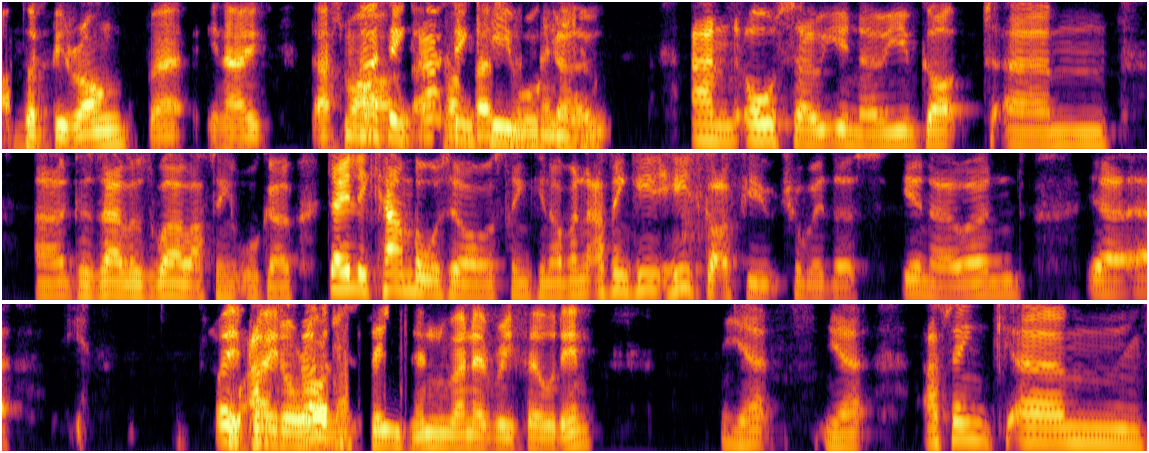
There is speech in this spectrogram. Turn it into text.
I could be wrong, but you know, that's my. I think I think he will opinion. go, and also you know you've got um, uh, Ghezzal as well. I think will go. Daly Campbell was who I was thinking of, and I think he he's got a future with us. You know, and yeah, uh, Well, he played all right last season whenever he filled in. yeah, yeah. I think um,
